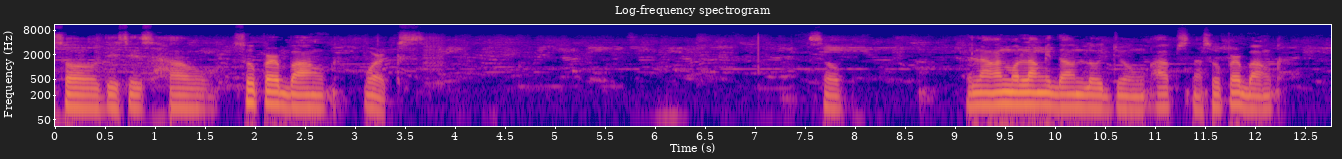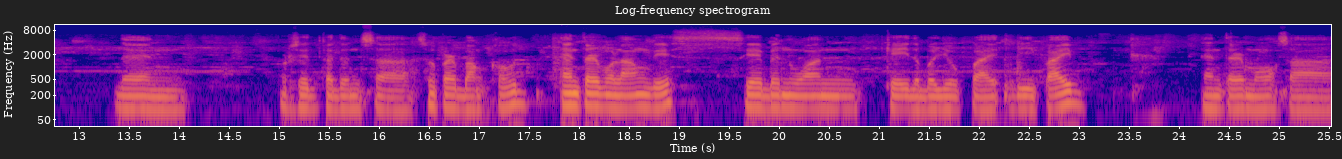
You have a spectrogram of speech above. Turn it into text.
so this is how Superbank works. So, kailangan mo lang i-download yung apps na Superbank. Then, proceed ka dun sa Superbank code. Enter mo lang this 71KWB5. Enter mo sa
